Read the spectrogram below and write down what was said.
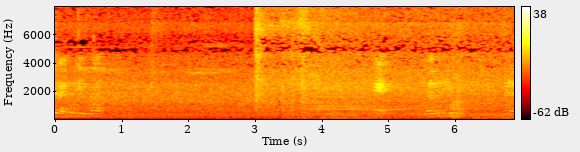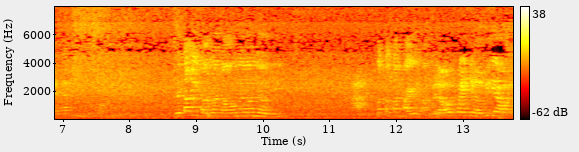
trên này cứ đi qua nè đây cứ đi. Người tắt đi cho nó nhờ tí hả? Tắt tắt tắt máy hả? Người đó quay nhờ video ạ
